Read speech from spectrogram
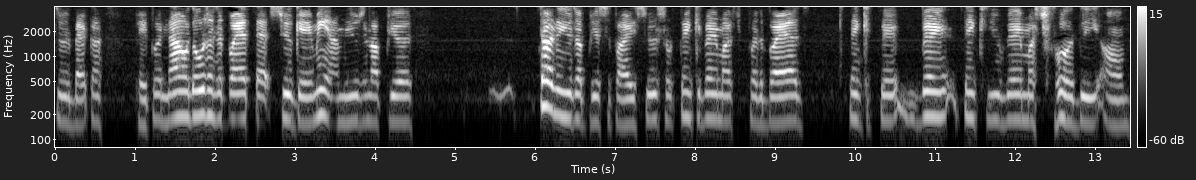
through the background paper. Now those are the brads that Sue gave me. I'm using up your starting to use up your supply, Sue. So thank you very much for the brads. Thank you very, very thank you very much for the um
